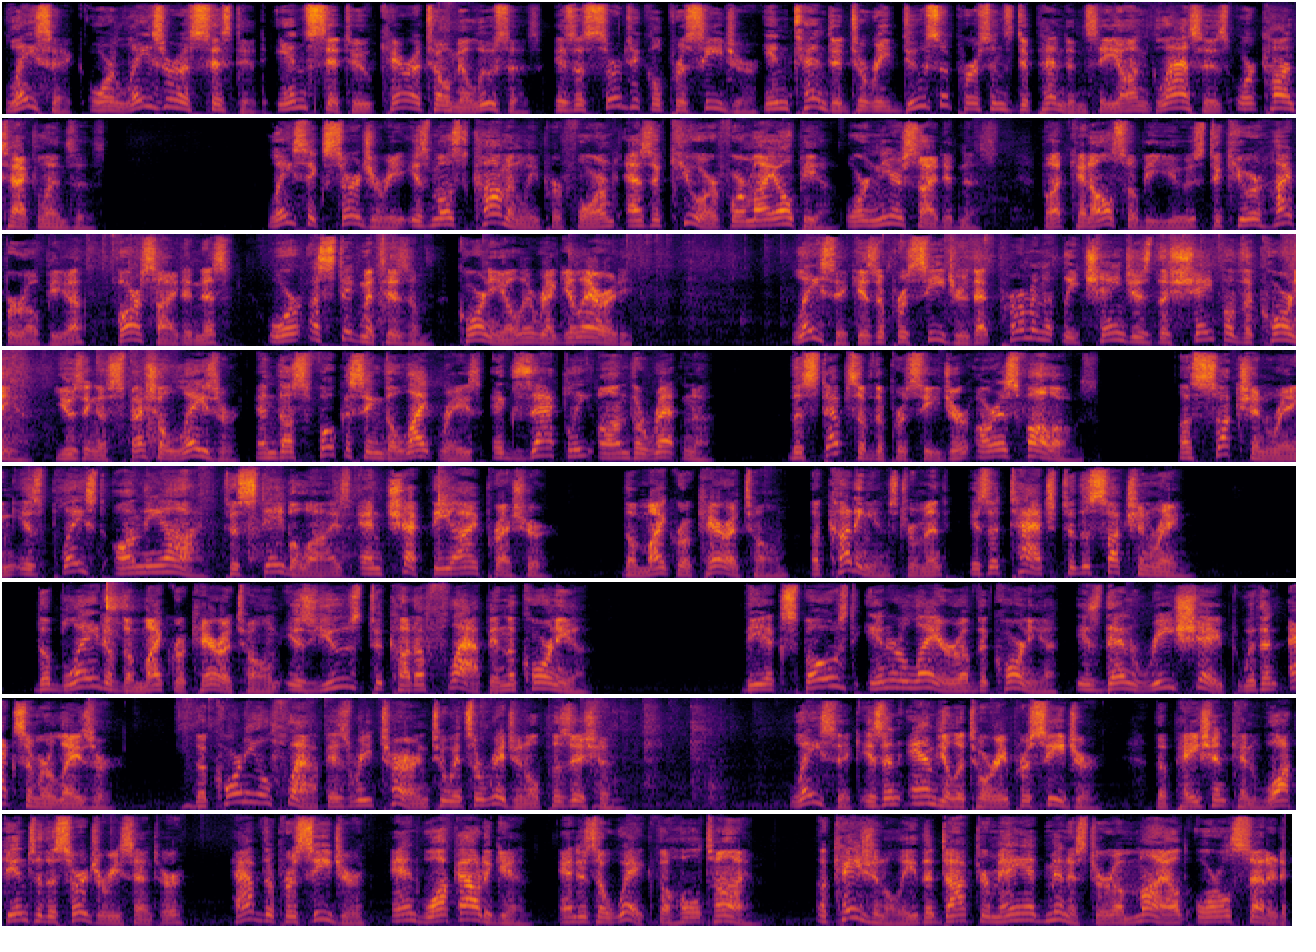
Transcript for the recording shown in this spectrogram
LASIK, or laser-assisted in situ keratomileusis, is a surgical procedure intended to reduce a person's dependency on glasses or contact lenses. LASIK surgery is most commonly performed as a cure for myopia or nearsightedness, but can also be used to cure hyperopia, farsightedness, or astigmatism, corneal irregularity. LASIK is a procedure that permanently changes the shape of the cornea using a special laser and thus focusing the light rays exactly on the retina. The steps of the procedure are as follows. A suction ring is placed on the eye to stabilize and check the eye pressure. The microkeratome, a cutting instrument, is attached to the suction ring. The blade of the microkeratome is used to cut a flap in the cornea. The exposed inner layer of the cornea is then reshaped with an excimer laser. The corneal flap is returned to its original position. LASIK is an ambulatory procedure. The patient can walk into the surgery center, have the procedure, and walk out again, and is awake the whole time. Occasionally, the doctor may administer a mild oral sedative.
